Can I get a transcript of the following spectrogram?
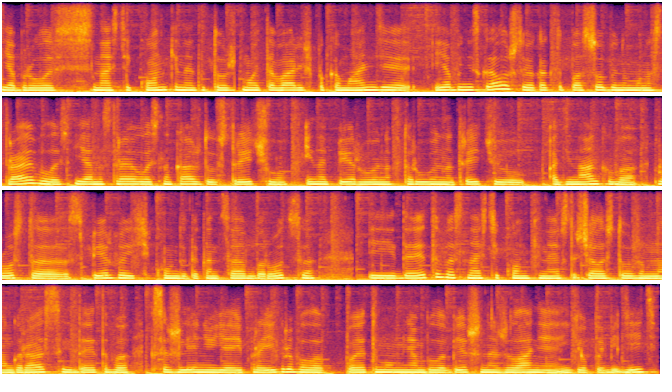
я боролась с Настей Конкиной, это тоже мой товарищ по команде. Я бы не сказала, что я как-то по-особенному настраивалась. Я настраивалась на каждую встречу и на первую, на вторую, на третью одинаково, просто с первой секунды до конца бороться. И до этого с Настей Конкиной я встречалась тоже много раз, и до этого, к сожалению, я и проигрывала, поэтому у меня было бешеное желание ее победить.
